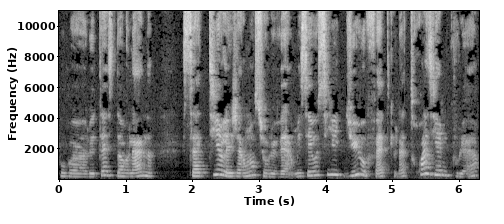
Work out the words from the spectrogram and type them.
pour le test d'Orlan, ça tire légèrement sur le vert. Mais c'est aussi dû au fait que la troisième couleur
